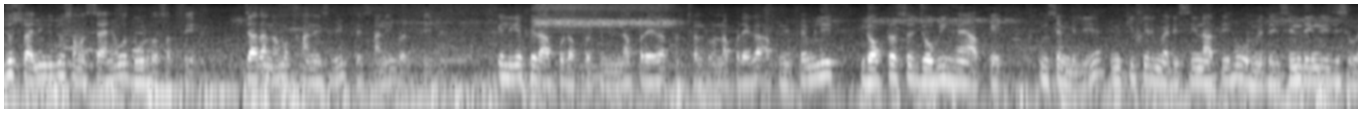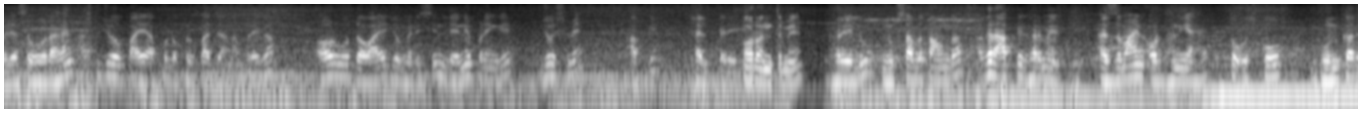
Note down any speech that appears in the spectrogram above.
जो स्वेलिंग की जो समस्या है, वो दूर हो सकती है। ज़्यादा नमक खाने से भी परेशानी बढ़ती है। इसके लिए फिर आपको डॉक्टर से मिलना पड़ेगा कंसल्ट होना पड़ेगा। अपनी फैमिली डॉक्टर से जो भी हैं आपके उनसे मिलिए। इनकी फिर मेडिसिन आती है वो मेडिसिन देंगे जिस वजह से हो रहा है। फ़र्स्ट जो उपाय आपको डॉक्टर के पास जाना पड़ेगा और वो दवाई जो मेडिसिन लेने पड़ेंगे जो इसमें आपकी हेल्प करेगी। और अंत में? घरेलू नुस्खा बताऊँगा। अगर आपके घर में अजवाइन और धनिया है तो उसको भूनकर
